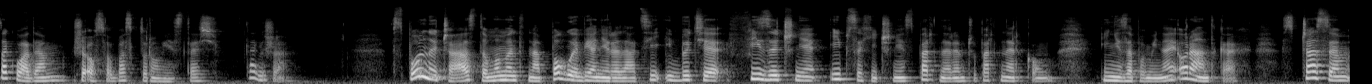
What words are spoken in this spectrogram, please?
Zakładam, że osoba, z którą jesteś, także. Wspólny czas to moment na pogłębianie relacji i bycie fizycznie i psychicznie z partnerem czy partnerką. I nie zapominaj o randkach. Z czasem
